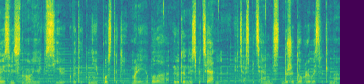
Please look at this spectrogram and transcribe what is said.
Ну і звісно, як всі видатні постаті, Марія була людиною спеціальною, і ця спеціальність дуже добре висвітлена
